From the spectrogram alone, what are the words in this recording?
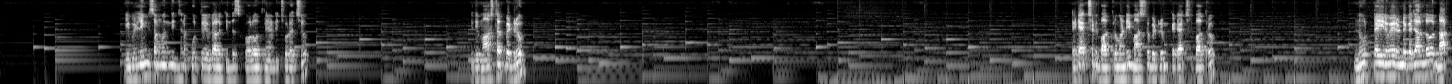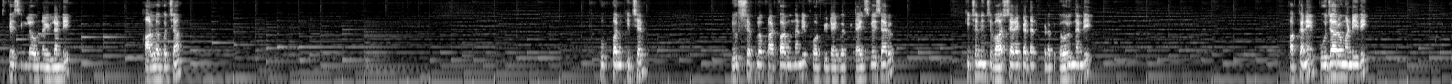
ఈ బిల్డింగ్ సంబంధించిన పూర్తి వివరాలు కింద స్క్రోల్ అవుతున్నాయండి. చూడొచ్చు. ఇది మాస్టర్ బెడ్రూమ్. అటాచ్డ్ బాత్రూమ్ అండి మాస్టర్ బెడ్రూమ్ అటాచ్డ్ బాత్రూమ్ నూట ఇరవై రెండు గజాల్లో నార్త్ ఫేసింగ్లో ఉన్న ఇల్లు అండి హాల్లోకి వచ్చాం. ఉప్పన్ కిచెన్ యూ షేప్లో ప్లాట్ఫామ్ ఉందండి ఫోర్ ఫీట్ హైట్ వరకు టైల్స్ వేశారు. కిచెన్ నుంచి వాష్ చేయడానికి ఇక్కడ ఒక డోర్ ఉందండి. పక్కనే పూజా రూమ్ అండి ఇది.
